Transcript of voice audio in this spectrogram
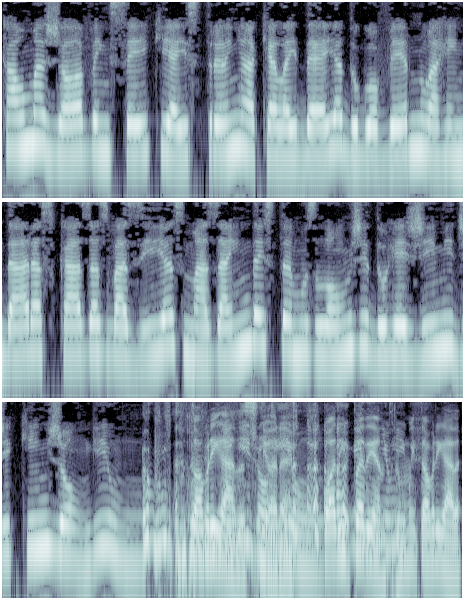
Calma, jovem, sei que é estranha aquela ideia do governo arrendar as casas vazias, mas ainda estamos longe do regime de Kim Jong-un. Muito obrigada, senhora. Pode ir para dentro. Muito obrigada.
